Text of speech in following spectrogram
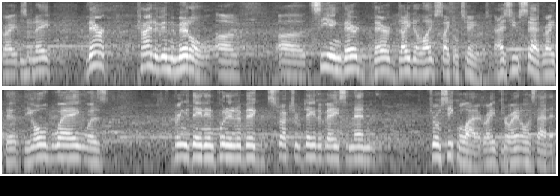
right? Mm -hmm. So they, they're kind of in the middle of uh, seeing their, their data lifecycle change. As you said, right, the, the old way was bring the data in, put it in a big structured database, and then throw SQL at it, right? Throw analysts at it.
